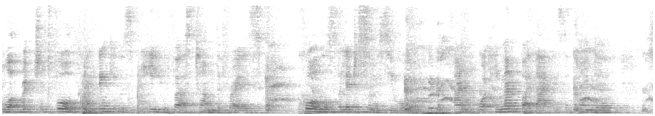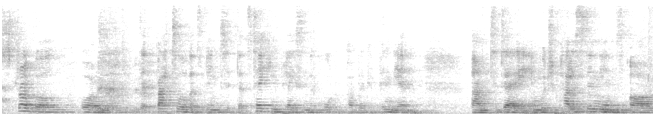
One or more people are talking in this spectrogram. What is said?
what Richard Falk, I think it was he who first termed the phrase, calls the legitimacy war. And what he meant by that is the kind of struggle or battle that's, being t- that's taking place in the court of public opinion um, today, in which Palestinians are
